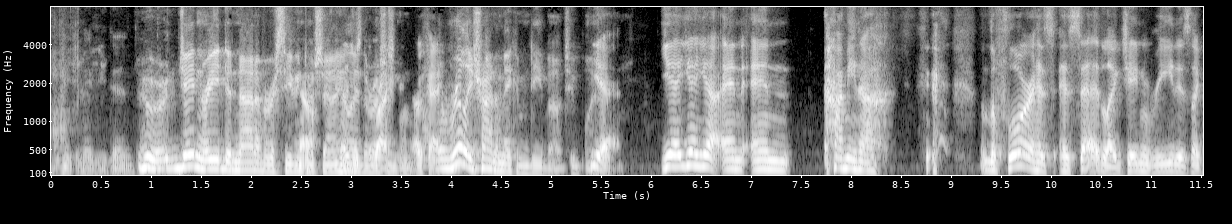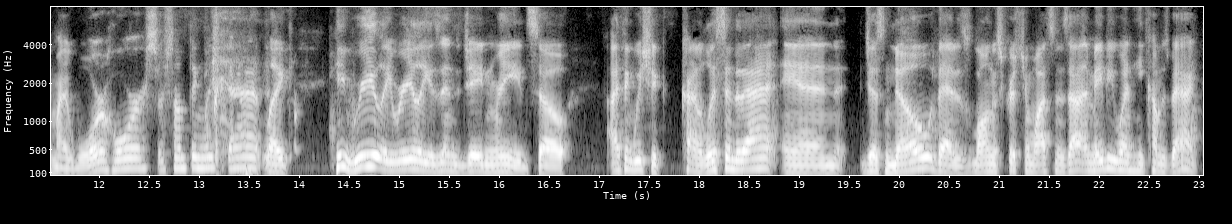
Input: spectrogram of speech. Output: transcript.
I think maybe he did. Who Jayden Reed did not have a receiving No, touchdown. He no, only just the rushing. Okay. They're really trying to make him Deebo 2.0. Yeah. Yeah, yeah, yeah. And and I mean uh LaFleur has has said like Jayden Reed is like my war horse or something like that. like he really, really is into Jayden Reed. So I think we should kind of listen to that and just know that as long as Christian Watson is out, and maybe when he comes back,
